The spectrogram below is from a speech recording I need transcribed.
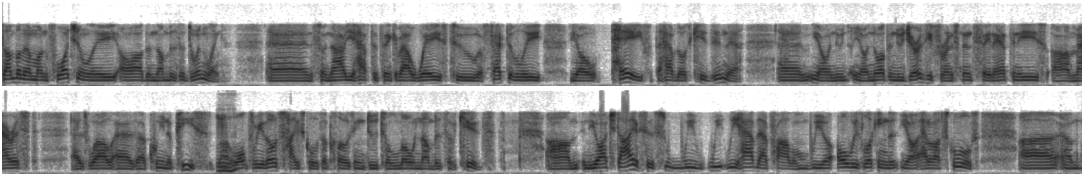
some of them unfortunately are the numbers are dwindling. And so now you have to think about ways to effectively, you know, pay for, to have those kids in there. And you know, in New, you know, northern New Jersey, for instance, St. Anthony's, uh, Marist, as well as uh, Queen of Peace, uh, mm-hmm. uh, all three of those high schools are closing due to low numbers of kids. Um, in the archdiocese, we, we we have that problem. We are always looking, to, you know, at our schools. Uh, um,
